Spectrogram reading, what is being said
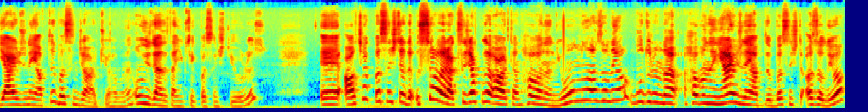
Yeryüzüne yaptığı basıncı artıyor havanın. O yüzden zaten yüksek basınç diyoruz. Ee, alçak basınçta da ısı alarak sıcaklığı artan havanın yoğunluğu azalıyor. Bu durumda havanın yeryüzüne yaptığı basınç da azalıyor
